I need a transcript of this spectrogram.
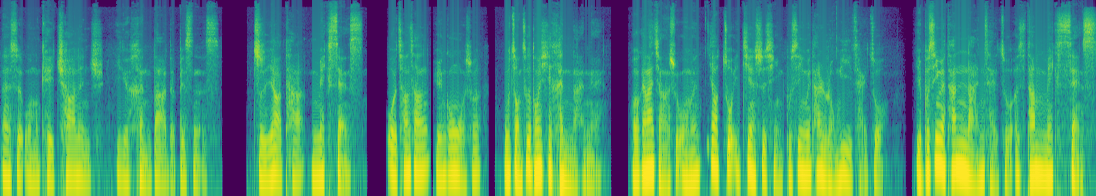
但是我们可以 challenge 一个很大的 business，只要它 make sense。我常常员工我说，吴总这个东西很难呢。我要跟他讲的是，我们要做一件事情，不是因为它容易才做，也不是因为它难才做，而是它 make sense。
